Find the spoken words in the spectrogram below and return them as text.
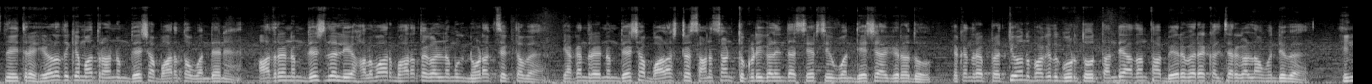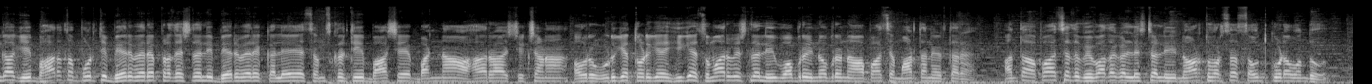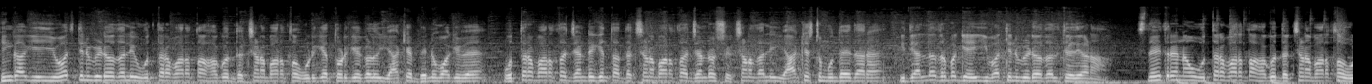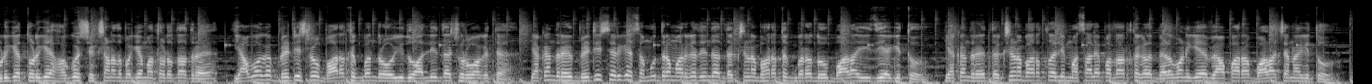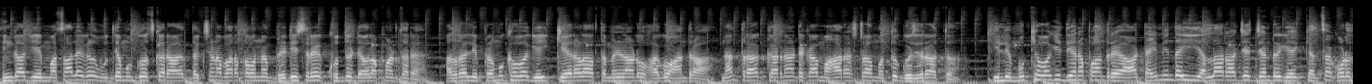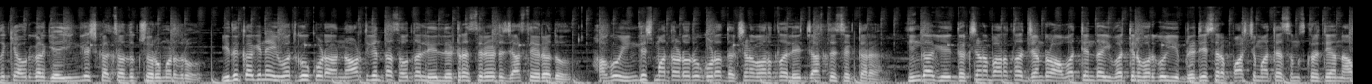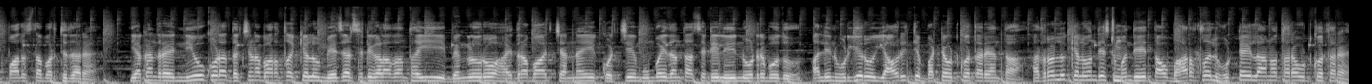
ಸ್ನೇಹಿತರೆ, ಹೇಳೋದಕ್ಕೆ ಮಾತ್ರ ನಮ್ಮ ದೇಶ ಭಾರತ ಒಂದೇನೆ. ಆದರೆ ನಮ್ಮ ದೇಶದಲ್ಲಿ ಹಲವಾರು ಭಾರತಗಳು ನಮಗೆ ನೋಡಕ್ ಸಿಗ್ತವೆ. ಯಾಕಂದ್ರೆ ನಮ್ಮ ದೇಶ ಬಹಳಷ್ಟು ಸಣ್ಣ ಸಣ್ಣ ತುಕಡಿಗಳಿಂದ ಸೇರಿಸಿ ಒಂದು ದೇಶ ಆಗಿರೋದು. ಯಾಕಂದ್ರೆ ಪ್ರತಿಯೊಂದು ಭಾಗದ ಗುರುತು ತಂದೆ ಆದಂತಹ ಬೇರೆ ಬೇರೆ ಕಲ್ಚರ್ಗಳನ್ನ ಹೊಂದಿವೆ. ಹೀಗಾಗಿ ಭಾರತ ಪೂರ್ತಿ ಬೇರೆ ಬೇರೆ ಪ್ರದೇಶದಲ್ಲಿ ಬೇರೆ ಬೇರೆ ಕಲೆ, ಸಂಸ್ಕೃತಿ, ಭಾಷೆ, ಬಣ್ಣ, ಆಹಾರ, ಶಿಕ್ಷಣ, ಅವರು ಉಡುಗೆ ತೊಡುಗೆ ಹೀಗೆ ಸುಮಾರು ವಿಷಯದಲ್ಲಿ ಒಬ್ರು ಇನ್ನೊಬ್ರನ್ನ ಅಪಹಾಸ್ಯ ಮಾಡ್ತಾನೆ ಇರ್ತಾರೆ. ಅಂತ ಅಪಾಚದ ವಿವಾದಗಳ ಲಿಸ್ಟ್ ಅಲ್ಲಿ ನಾರ್ತ್ ವರ್ಸಸ್ ಸೌತ್ ಕೂಡ ಒಂದು. ಹಿಂಗಾಗಿ ಇವತ್ತಿನ ವಿಡಿಯೋದಲ್ಲಿ ಉತ್ತರ ಭಾರತ ಹಾಗೂ ದಕ್ಷಿಣ ಭಾರತ ಉಡುಗೆ ತೊಡುಗೆಗಳು ಯಾಕೆ ಭಿನ್ನವಾಗಿವೆ? ಉತ್ತರ ಭಾರತ ಜನರಿಗಿಂತ ದಕ್ಷಿಣ ಭಾರತ ಜನರು ಶಿಕ್ಷಣದಲ್ಲಿ ಯಾಕೆಷ್ಟು ಮುಂದೆ ಇದ್ದಾರೆ? ಇದೆಲ್ಲದ್ರ ಬಗ್ಗೆ ಇವತ್ತಿನ ವಿಡಿಯೋದಲ್ಲಿ ತಿಳಿಯೋಣ. ಸ್ನೇಹಿತರೆ, ನಾವು ಉತ್ತರ ಭಾರತ ಹಾಗೂ ದಕ್ಷಿಣ ಭಾರತ ಉಡುಗೆ ತೊಡುಗೆ ಹಾಗೂ ಶಿಕ್ಷಣದ ಬಗ್ಗೆ ಮಾತಾಡೋದಾದ್ರೆ, ಯಾವಾಗ ಬ್ರಿಟಿಷರು ಭಾರತಕ್ಕೆ ಬಂದ್ರು ಇದು ಅಲ್ಲಿಂದ ಶುರುವಾಗುತ್ತೆ. ಯಾಕಂದ್ರೆ, ಬ್ರಿಟಿಷರಿಗೆ ಸಮುದ್ರ ಮಾರ್ಗದಿಂದ ದಕ್ಷಿಣ ಭಾರತಕ್ಕೆ ಬರೋದು ಬಹಳ ಈಸಿ ಆಗಿತ್ತು ಯಾಕಂದ್ರೆ, ದಕ್ಷಿಣ ಭಾರತದಲ್ಲಿ ಮಸಾಲೆ ಪದಾರ್ಥಗಳ ಬೆಳವಣಿಗೆ ವ್ಯಾಪಾರ ಬಹಳ ಚೆನ್ನಾಗಿತ್ತು. ಹಿಂಗಾಗಿ, ಮಸಾಲೆಗಳ ಉದ್ಯಮಕ್ಕೋಸ್ಕರ ದಕ್ಷಿಣ ಭಾರತವನ್ನ ಬ್ರಿಟಿಷರೇ ಖುದ್ದು ಡೆವಲಪ್ ಮಾಡ್ತಾರೆ. ಅದರಲ್ಲಿ ಪ್ರಮುಖವಾಗಿ ಕೇರಳ, ತಮಿಳುನಾಡು ಹಾಗೂ ಆಂಧ್ರ. ನಂತರ ಕರ್ನಾಟಕ, ಮಹಾರಾಷ್ಟ್ರ ಮತ್ತು ಗುಜರಾತ್. ಇಲ್ಲಿ ಮುಖ್ಯವಾಗಿದ್ದು ಏನಪ್ಪಾ ಅಂದ್ರೆ ಆ ಟೈಮಿಂದ ಈ ಎಲ್ಲಾ ರಾಜ್ಯದ ಜನರಿಗೆ ಕೆಲಸ ಕೊಡೋದಕ್ಕೆ ಅವ್ರಗಳಿಗೆ ಇಂಗ್ಲಿಷ್ ಕಲ್ಸೋದಕ್ಕೆ ಶುರು ಮಾಡಿದ್ರು. ಇದಕ್ಕಾಗಿನೇ ಇವತ್ತಿಗೂ ಕೂಡ ನಾರ್ತ್ ಗಿಂತ ಸೌತ್ ಅಲ್ಲಿ ಲಿಟ್ರಸಿ ರೇಟ್ ಜಾಸ್ತಿ ಇರೋದು. ಹಾಗೂ ಇಂಗ್ಲಿಷ್ ಮಾತಾಡೋರು ಕೂಡ ದಕ್ಷಿಣ ಭಾರತದಲ್ಲಿ ಜಾಸ್ತಿ ಸಿಗ್ತಾರೆ. ಹಿಂಗಾಗಿ ದಕ್ಷಿಣ ಭಾರತ ಜನರು ಅವತ್ತಿಂದ ಇವತ್ತಿನವರೆಗೂ ಈ ಬ್ರಿಟಿಷರ ಪಾಶ್ಚಿಮಾತ್ಯ ಸಂಸ್ಕೃತಿಯನ್ನ ಪಾಲಿಸ್ತಾ ಬರ್ತಿದ್ದಾರೆ. ಯಾಕಂದ್ರೆ ನೀವು ಕೂಡ ದಕ್ಷಿಣ ಭಾರತದ ಕೆಲವು ಮೇಜರ್ ಸಿಟಿಗಳಾದಂಥ ಈ ಬೆಂಗಳೂರು, ಹೈದರಾಬಾದ್, ಚೆನ್ನೈ, ಕೊಚ್ಚಿ ಮುಂಬೈದಂಥ ಸಿಟಿಲಿ ನೋಡಿರ್ಬೋದು. ಅಲ್ಲಿನ ಹುಡುಗಿರು ಯಾವ ರೀತಿ ಬಟ್ಟೆ ಉಟ್ಕೋತಾರೆ ಅಂತ. ಅದರಲ್ಲೂ ಕೆಲವೊಂದಿಷ್ಟು ಮಂದಿ ತಾವು ಭಾರತದಲ್ಲಿ ಹುಟ್ಟೇ ಇಲ್ಲ ಅನ್ನೋ ಥರ ಉಟ್ಕೋತಾರೆ.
